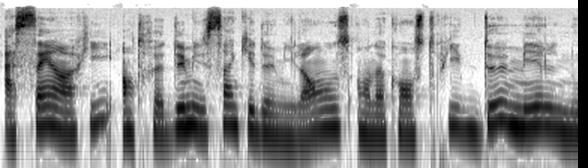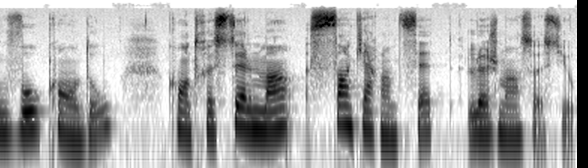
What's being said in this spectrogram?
À Saint-Henri, entre 2005 et 2011, on a construit 2000 nouveaux condos contre seulement 147 logements sociaux.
